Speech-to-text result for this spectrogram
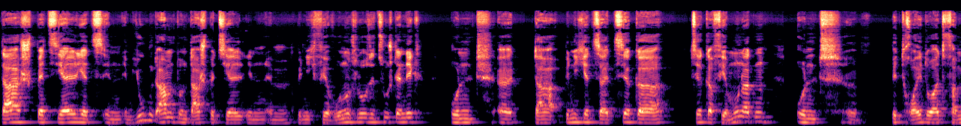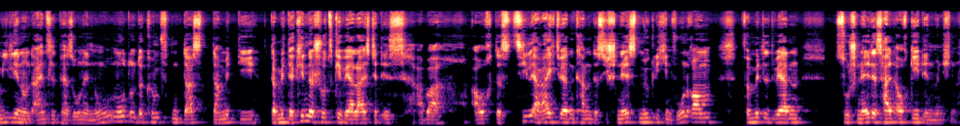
Da speziell jetzt in, im Jugendamt und da speziell in, im, bin ich für Wohnungslose zuständig. Und äh, da bin ich jetzt seit circa, circa vier Monaten und äh, betreue dort Familien und Einzelpersonen in Notunterkünften, dass damit die, damit der Kinderschutz gewährleistet ist, aber auch das Ziel erreicht werden kann, dass sie schnellstmöglich in Wohnraum vermittelt werden, so schnell das halt auch geht in München.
